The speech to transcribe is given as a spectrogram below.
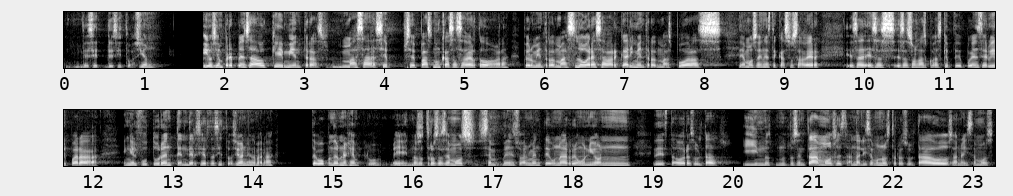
de, de situación yo siempre he pensado que mientras más sepas, nunca vas a saber todo, ¿verdad? Pero mientras más logras abarcar y mientras más podrás, digamos, en este caso, saber, esas, esas, esas son las cosas que te pueden servir para en el futuro entender ciertas situaciones, ¿verdad? Te voy a poner un ejemplo. Eh, nosotros hacemos mensualmente una reunión de estado de resultados y nos, sentamos, analizamos nuestros resultados, analizamos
